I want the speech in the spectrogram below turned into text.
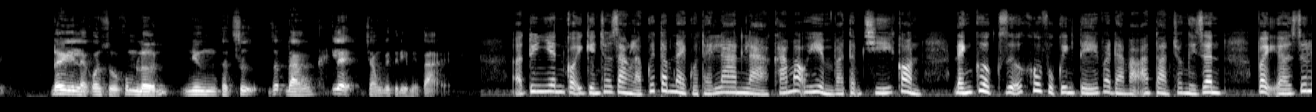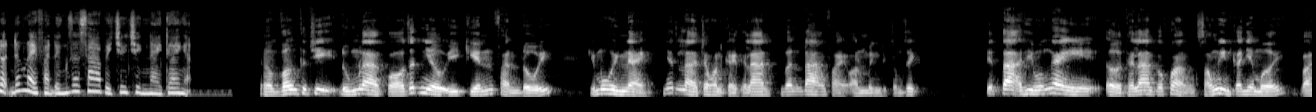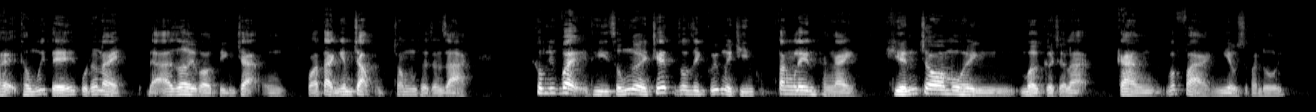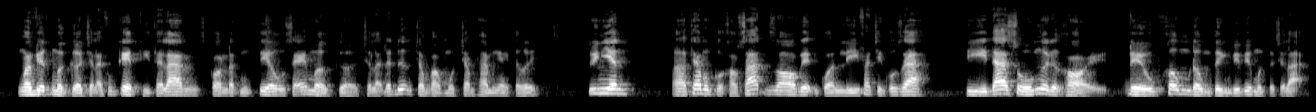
Đây là con số không lớn nhưng thật sự rất đáng khích lệ trong cái thời điểm hiện tại. À, tuy nhiên có ý kiến cho rằng là quyết tâm này của Thái Lan là khá mạo hiểm và thậm chí còn đánh cược giữa khôi phục kinh tế và đảm bảo an toàn cho người dân. Vậy uh, dư luận nước này phản ứng ra sao về chương trình này thưa anh ạ? À, vâng thưa chị, đúng là có rất nhiều ý kiến phản đối cái mô hình này, nhất là trong hoàn cảnh Thái Lan, vẫn đang phải oàn mình để chống dịch. Hiện tại thì mỗi ngày ở Thái Lan có khoảng 6.000 ca nhiễm mới và hệ thống y tế của nước này đã rơi vào tình trạng quá tải nghiêm trọng trong thời gian dài. Không những vậy thì số người chết do dịch COVID-19 cũng tăng lên hàng ngày, khiến cho mô hình mở cửa trở lại càng vấp phải nhiều sự phản đối. Ngoài việc mở cửa trở lại Phuket thì Thái Lan còn đặt mục tiêu sẽ mở cửa trở lại đất nước trong vòng 120 ngày tới. Tuy nhiên, à, theo một cuộc khảo sát do Viện Quản lý Phát triển Quốc gia thì đa số người được hỏi đều không đồng tình với việc mở cửa trở lại.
